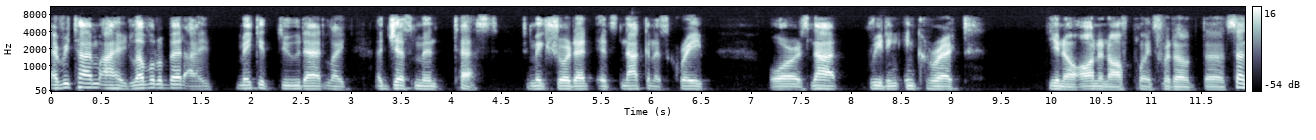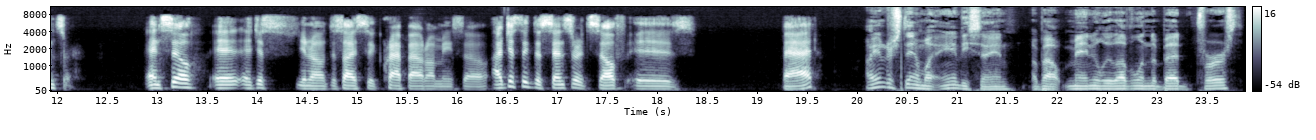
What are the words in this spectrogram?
every time I level the bed. I make it do that like adjustment test to make sure that it's not going to scrape or it's not reading incorrect you know, on and off points for the, the sensor. And still, it, it just, you know, decides to crap out on me. So I just think the sensor itself is bad. I understand what Andy's saying about manually leveling the bed first,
